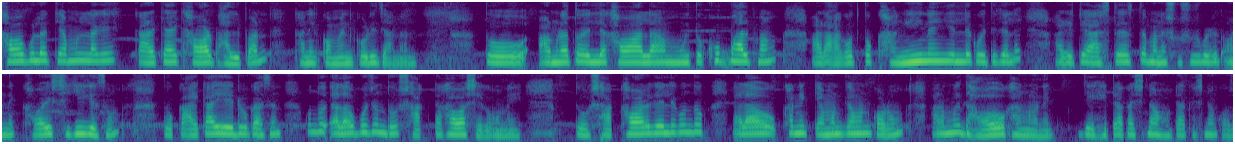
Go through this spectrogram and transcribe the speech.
খাওয়াগুলো কেমন লাগে? কার কার খাওয়ার ভালো পান? খানিক কমেন্ট করে জানান। তো আমরা তো এলে খাওয়া আলাম মুই তো খুব ভালো পাং। আর আগত তো খাঙেই নাই এলে কইতে গেলে। আর এটা আস্তে আস্তে মানে শ্বশুর বাড়িতে অনেক খাওয়াই শিখি গেছম তো কায় কায় এডুক আছেন, কিন্তু এলাও পর্যন্ত শাকটা খাওয়া শেখাও নাই। তো শাক খাওয়ার গেলে কিন্তু এলাও খানিক কেমন কেমন করং। আর মুই ধাওয়াও খাং অনেক, যে হেটা খাস না হোটা খাস না, কত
